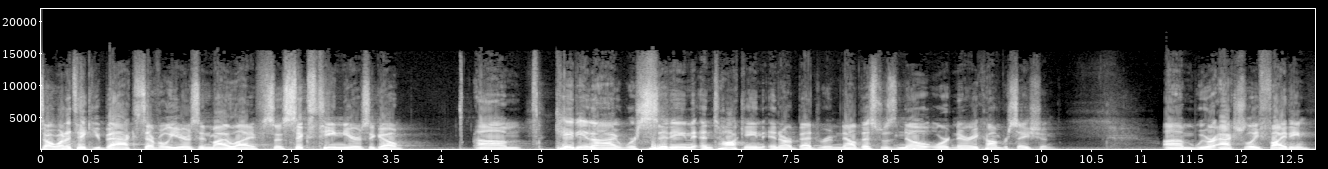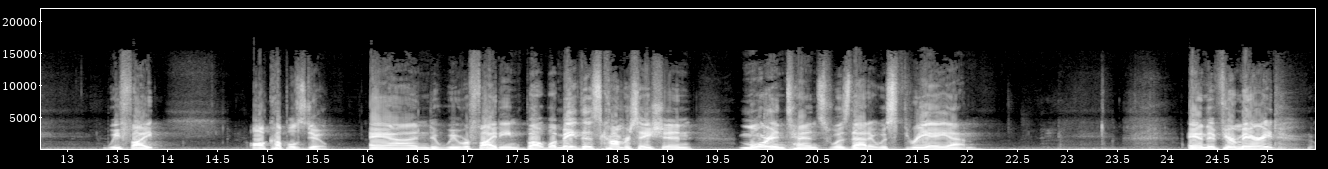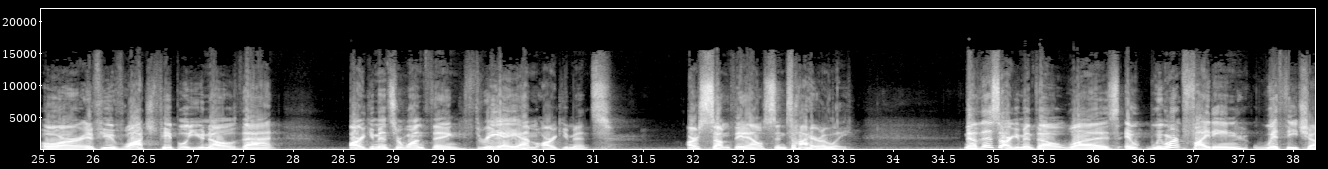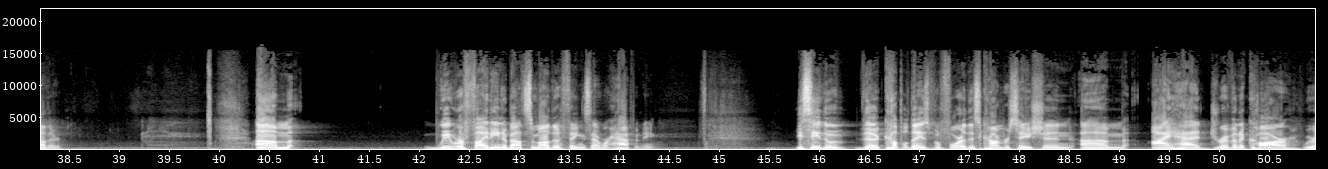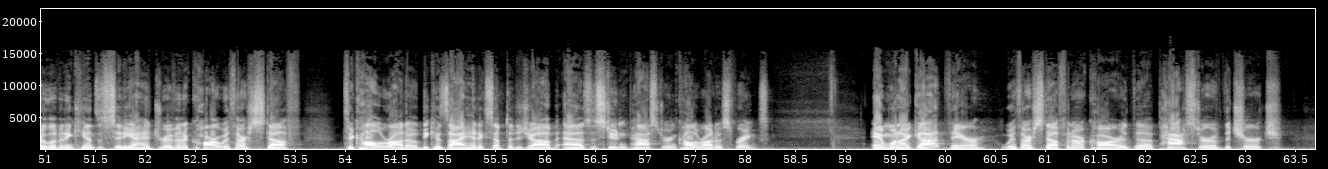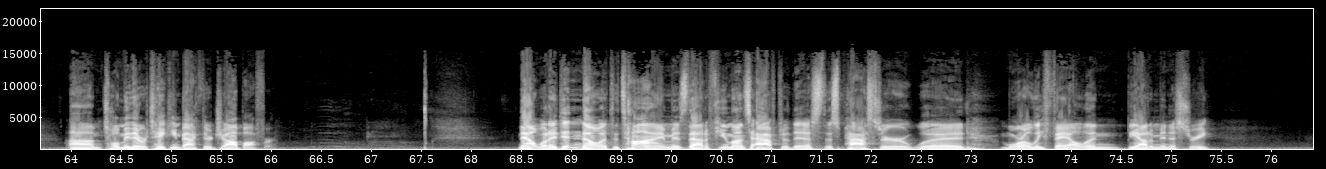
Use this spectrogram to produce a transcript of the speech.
So I want to take you back several years in my life. So 16 years ago, um, Katie and I were sitting and talking in our bedroom. Now, this was no ordinary conversation. Um, we were actually fighting. We fight. All couples do. And we were fighting. But what made this conversation more intense was that it was 3 a.m. And if you're married or if you've watched people, you know that arguments are one thing, 3 a.m. arguments are something else entirely. Now, this argument, though, was it, we weren't fighting with each other. Um, we were fighting about some other things that were happening. You see, the, the couple days before this conversation, um, I had driven a car. We were living in Kansas City. I had driven a car with our stuff to Colorado because I had accepted a job as a student pastor in Colorado Springs. And when I got there with our stuff in our car, the pastor of the church um, told me they were taking back their job offer. Now, what I didn't know at the time is that a few months after this, this pastor would morally fail and be out of ministry,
